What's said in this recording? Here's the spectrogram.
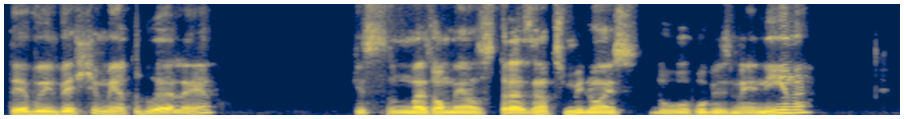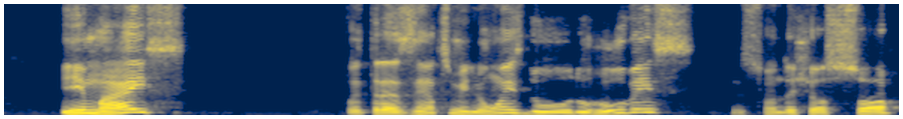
Teve o investimento do elenco, que são mais ou menos 300 milhões do Rubens Menin, né, e mais foi 300 milhões do, do Rubens só deixou só.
